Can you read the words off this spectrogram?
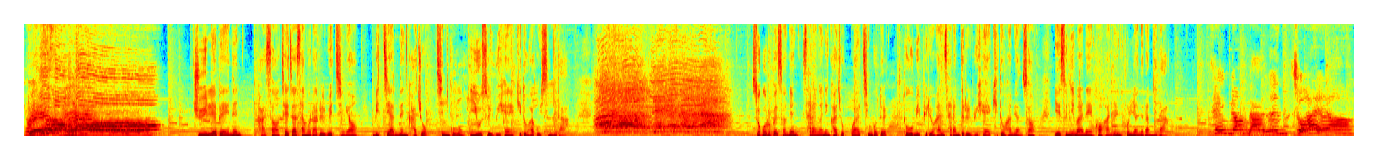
교회에서 만나요. 주일 예배에는 가서 제자 사무라를 외치며 믿지 않는 가족, 친구, 이웃을 위해 기도하고 있습니다. 소그룹에서는 사랑하는 가족과 친구들, 도움이 필요한 사람들을 위해 기도하면서 예수님 안에 거하는 훈련을 합니다. 생명 나는 좋아요.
